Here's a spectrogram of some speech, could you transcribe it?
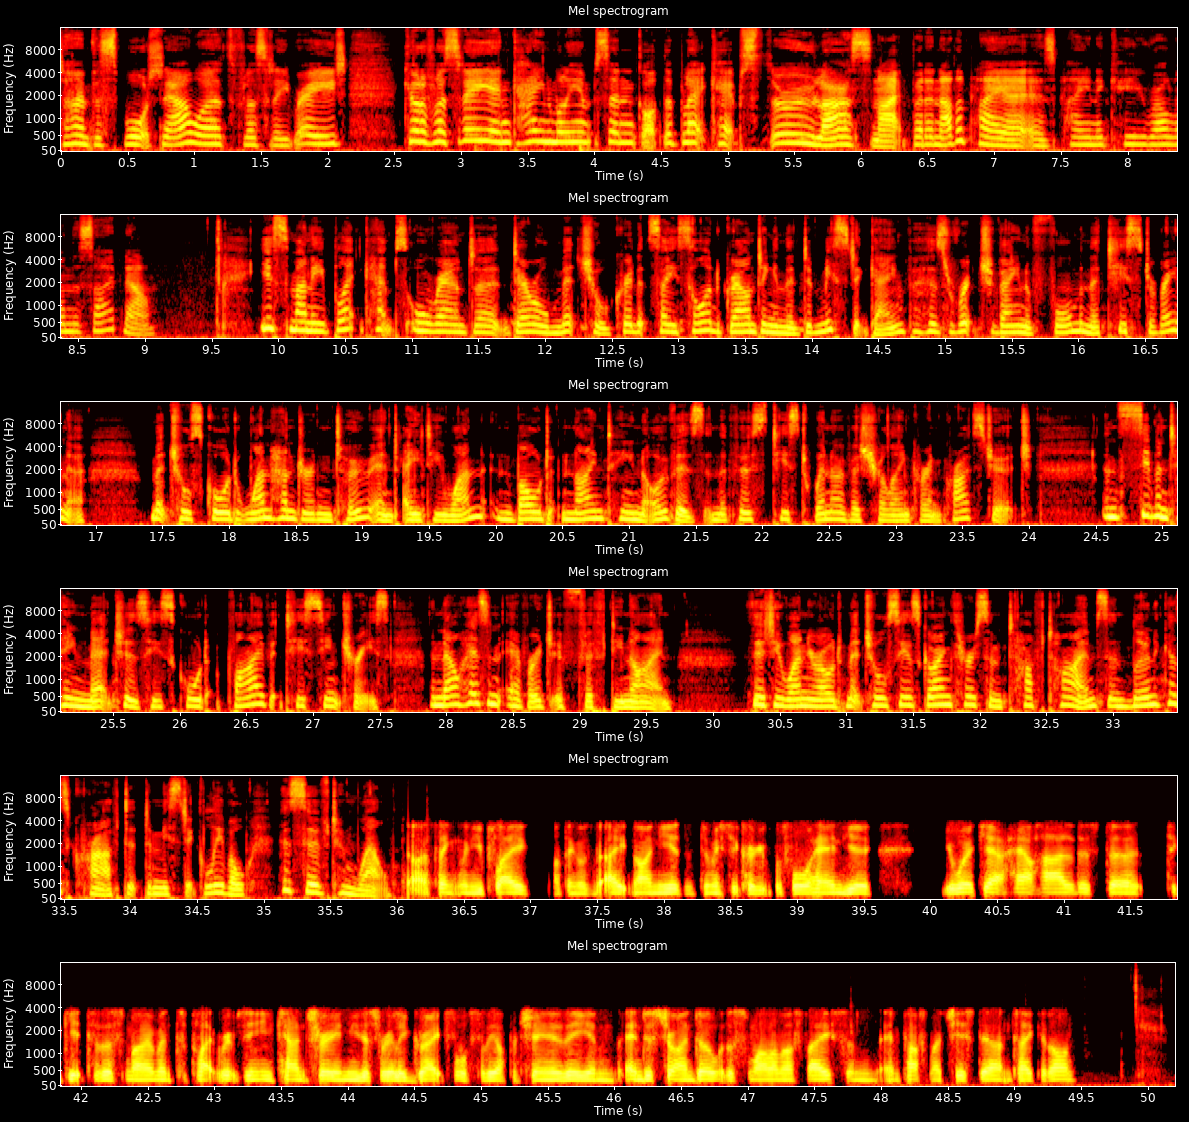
Time for sport now with Felicity Reid. Kia ora Felicity and Kane Williamson got the Black Caps through last night, but another player is playing a key role on the side now. Yes, Money. Black Caps all-rounder Daryl Mitchell credits a solid grounding in the domestic game for his rich vein of form in the Test arena. Mitchell scored 102 and 81 and bowled 19 overs in the first Test win over Sri Lanka in Christchurch. In 17 matches, he scored five Test centuries and now has an average of 59. 31 year old Mitchell says going through some tough times and learning his craft at domestic level has served him well. I think when you play, I think it was eight, nine years of domestic cricket beforehand, you you work out how hard it is to, to get to this moment, to play, represent your country, and you're just really grateful for the opportunity and, and just try and do it with a smile on my face and, and puff my chest out and take it on.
